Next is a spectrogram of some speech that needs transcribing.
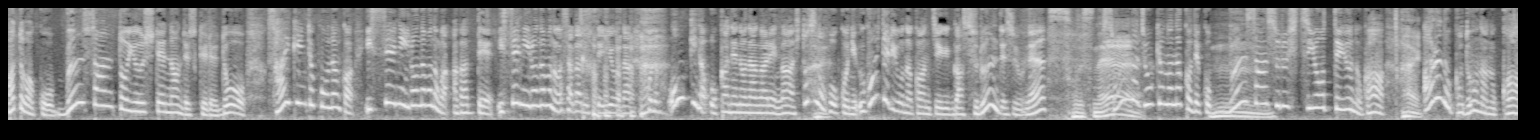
あとはこう分散という視点なんですけれど最近ってこうなんか一斉にいろんなものが上がって一斉にいろんなものが下がるっていうような この大きなお金の流れが一つの方向に動いてるような感じがするんですよね。そうですね。そんな状況の中でこう分散する必要っていうのがあるのかどうなのか。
